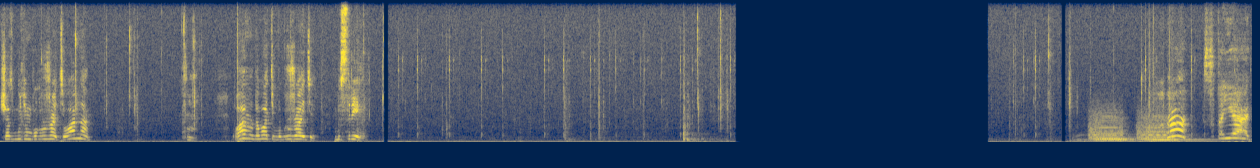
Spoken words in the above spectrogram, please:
сейчас будем выгружать, ладно? А, ладно, давайте выгружайте. Быстрее. А! Стоять!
